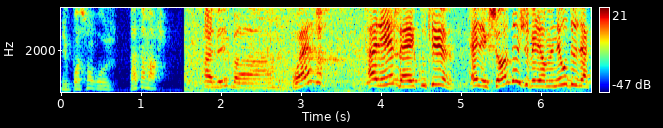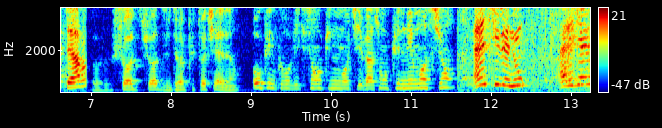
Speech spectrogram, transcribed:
du poisson rouge. Là ça marche. Allez, bah. Ouais Allez, bah écoutez, elle est chaude, je vais l'emmener aux deux acteurs. Euh, chaude, chaude, je dirais plutôt tiède. hein. Aucune conviction, aucune motivation, aucune émotion. Hein, suivez-nous. Allez, viens.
